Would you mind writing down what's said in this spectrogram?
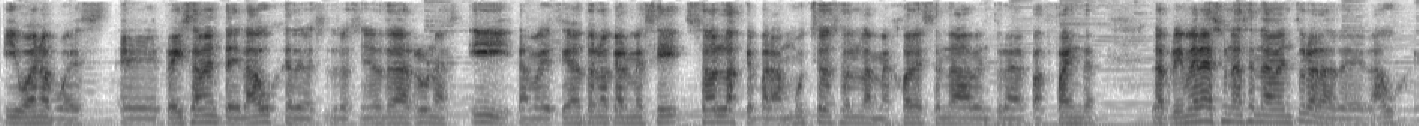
Y bueno, pues eh, precisamente el auge de los, Señores de las Runas y la Maldición del Trono Carmesí son las que para muchos son las mejores sendas de aventura de Pathfinder. La primera es una senda aventura, la del auge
